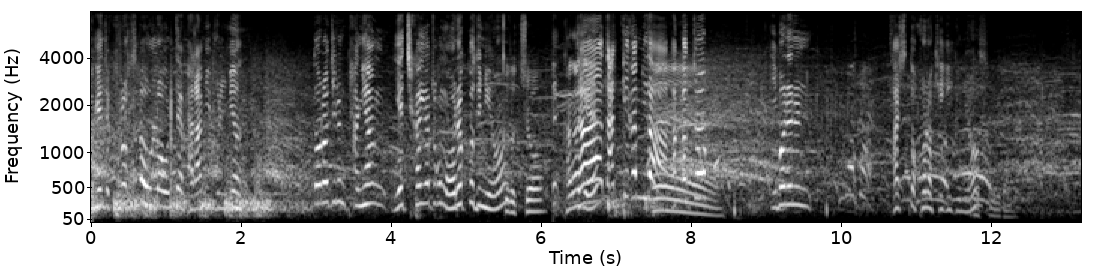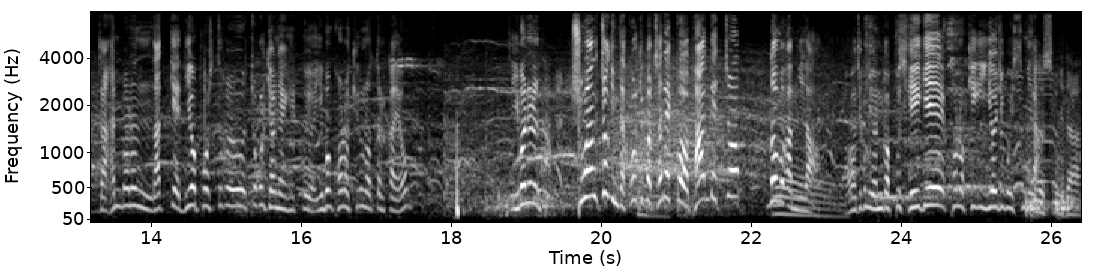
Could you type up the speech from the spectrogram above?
이게 이제 크로스가 올라올 때 바람이 불면 떨어지는 방향 예측하기가 조금 어렵거든요. 그렇죠. 강하게 자 낮게 갑니다. 네, 바깥쪽 이번에는 다시 또 코너킥이군요. 그렇습니다. 자 한 번은 낮게 니어 포스트 쪽을 겨냥했고요. 이번 코너킥은 어떨까요? 이번에는 중앙 쪽입니다. 골키퍼 쳐냈고 반대쪽 넘어갑니다. 네. 어, 지금 연거푸 세 개의 코너킥이 이어지고 있습니다. 그렇습니다.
